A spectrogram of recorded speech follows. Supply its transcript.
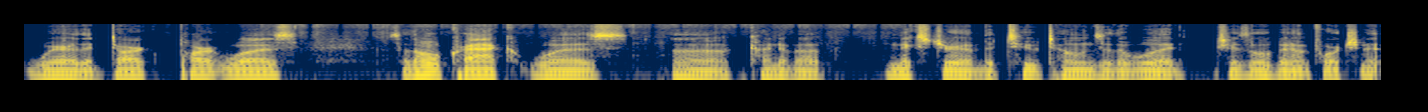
where the dark part was. So the whole crack was uh, kind of a mixture of the two tones of the wood, which is a little bit unfortunate.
